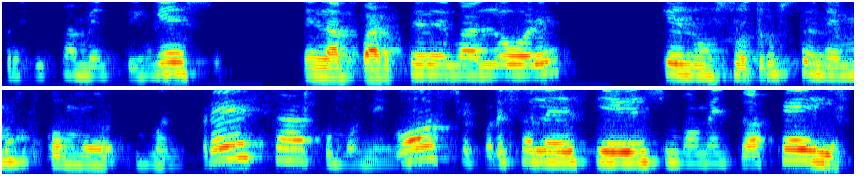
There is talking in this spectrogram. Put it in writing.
precisamente en eso, en la parte de valores que nosotros tenemos como, como empresa, como negocio. Por eso le decía en su momento a Heidi,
